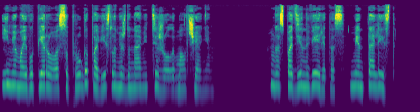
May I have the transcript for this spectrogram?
Имя моего первого супруга повисло между нами тяжелым молчанием. «Господин Веритас, менталист»,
